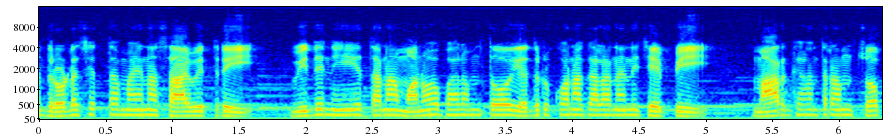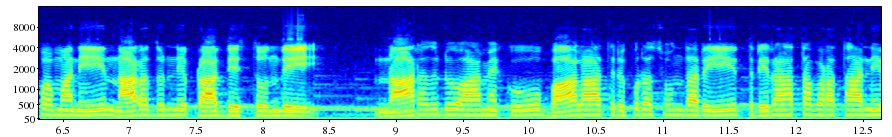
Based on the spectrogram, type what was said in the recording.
దృఢచిత్తమైన సావిత్రి విధిని తన మనోబలంతో ఎదుర్కొనగలనని చెప్పి మార్గాంతరం చూపమని నారదుణ్ణి ప్రార్థిస్తుంది. నారదుడు ఆమెకు బాలా త్రిపుర సుందరి త్రిరాత వ్రతాన్ని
